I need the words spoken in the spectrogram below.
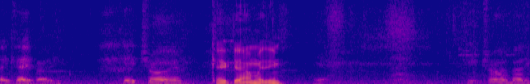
Okay, buddy. Keep trying. Keep going with him. Yeah. Keep trying, buddy.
